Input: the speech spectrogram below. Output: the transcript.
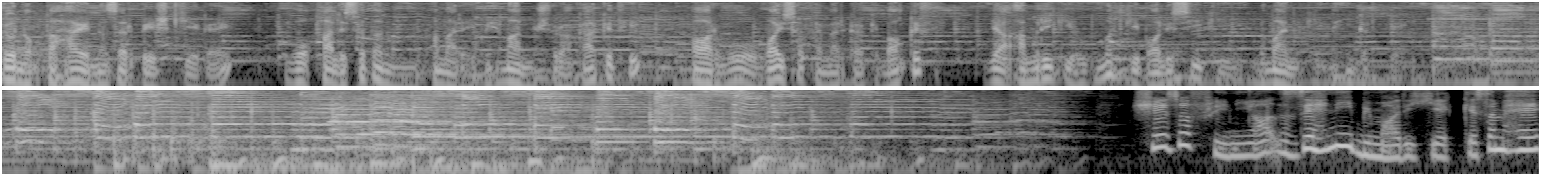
جو نقطہ نظر پیش کیے گئے وہ خالصتاً ہمارے مہمان شرکا کے تھی اور وہ وائس آف امریکہ کے موقف یا امریکی حکومت کی پالیسی کی نمائندگی نہیں کرتے۔ شیزوفرینیا ذہنی بیماری کی ایک قسم ہے۔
